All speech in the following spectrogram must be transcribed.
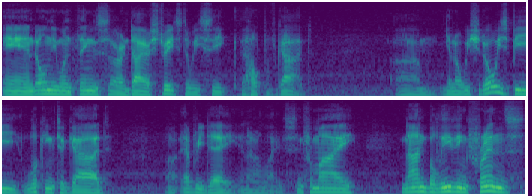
And only when things are in dire straits do we seek the help of God. Um, you know, we should always be looking to God uh, every day in our lives. And for my non believing friends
